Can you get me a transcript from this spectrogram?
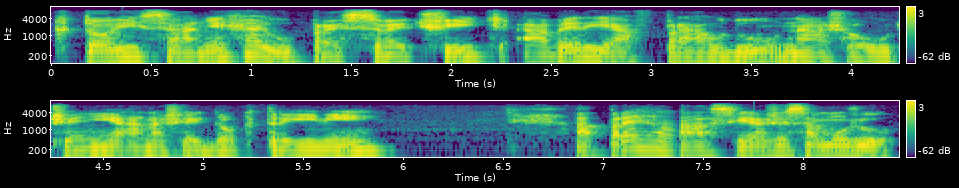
ktorí sa nechajú presvedčiť a veria v pravdu nášho učenia a našej doktríny a prehlásia, že sa môžu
